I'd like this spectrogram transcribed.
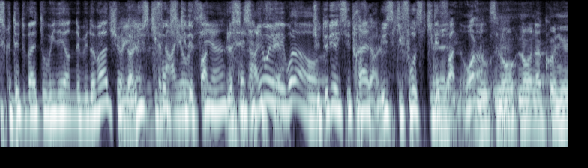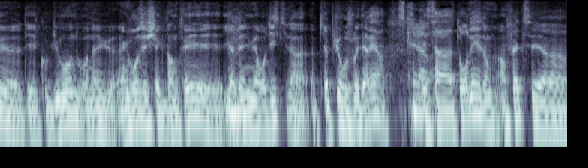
ce que tu vas être dominé en début de match. Ah, lui, ce qu'il faut, c'est qu'il est fan. hein. Le scénario est voilà. Tu te dis, il sait tout faire. Lui, ce qu'il faut, c'est qu'il est Euh, fan. Voilà. Nous, on a connu euh, des Coupes du Monde où on a eu un gros échec d'entrée et il y avait un numéro 10 qui a, qui a pu rejouer derrière. Et ça a tourné. Donc, en fait, c'est, euh,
